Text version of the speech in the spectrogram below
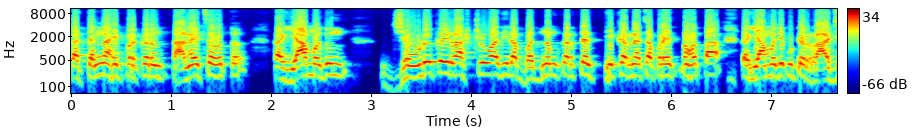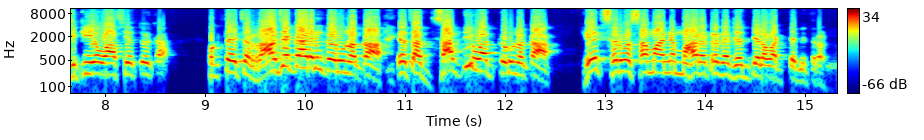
का त्यांना हे प्रकरण ताणायचं होतं? का यामधून जेवढं काही राष्ट्रवादीला बदनाम करता येईल ते करण्याचा प्रयत्न होता? का यामध्ये कुठे राजकीय वास येतोय का? फक्त याचं राजकारण करू नका याचा जातीवाद करू नका. हेच सर्वसामान्य महाराष्ट्राच्या जनतेला वाटतं मित्रांनो.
